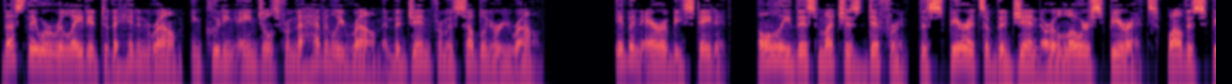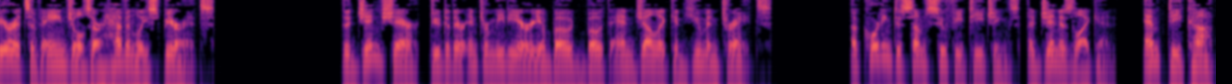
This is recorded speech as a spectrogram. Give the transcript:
Thus they were related to the hidden realm, including angels from the heavenly realm and the jinn from a sublunary realm. Ibn Arabi stated, only this much is different, the spirits of the jinn are lower spirits, while the spirits of angels are heavenly spirits. The jinn share, due to their intermediary abode both angelic and human traits. According to some Sufi teachings, a jinn is like an empty cup,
